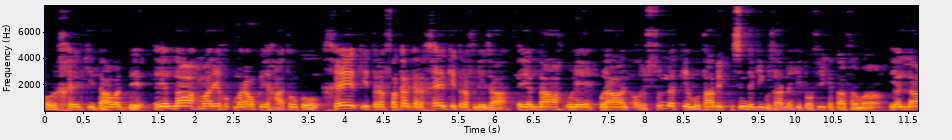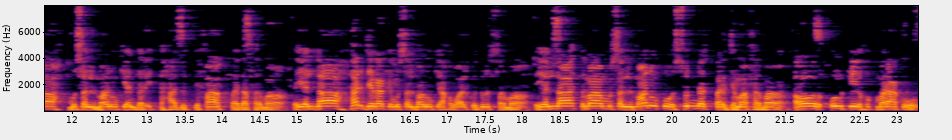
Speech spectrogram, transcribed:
और खैर की दावत दे। ए अल्लाह, हमारे हुक्मराओं के हाथों को खैर की तरफ़ पकड़ कर खैर की तरफ़ ले जा। ए अल्लाह, उन्हें कुरान और सुन्नत के मुताबिक ज़िंदगी गुजारने की तोफीक अता फरमा। ए अल्लाह मुसलमानों के अंदर इतिहाद इत्तेफाक पैदा फरमा। ए अल्लाह, हर जगह के मुसलमानों के अहवाल को दुरुस्त फरमा। ए अल्लाह, तमाम मुसलमानों को सुन्नत पर जमा फरमा और उनके हुक्मरा को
